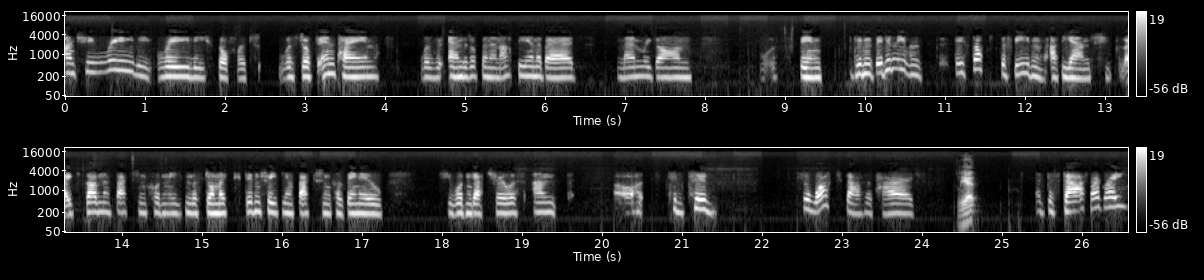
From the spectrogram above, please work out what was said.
and she really, really suffered. Was just in pain. Was ended up in a nappy in a bed, memory gone. Was being didn't they didn't even they stopped the feeding at the end. She like got an infection, couldn't eat in the stomach, didn't treat the infection because they knew she wouldn't get through it. And oh, to to to watch that is hard. Yeah. The staff are great.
